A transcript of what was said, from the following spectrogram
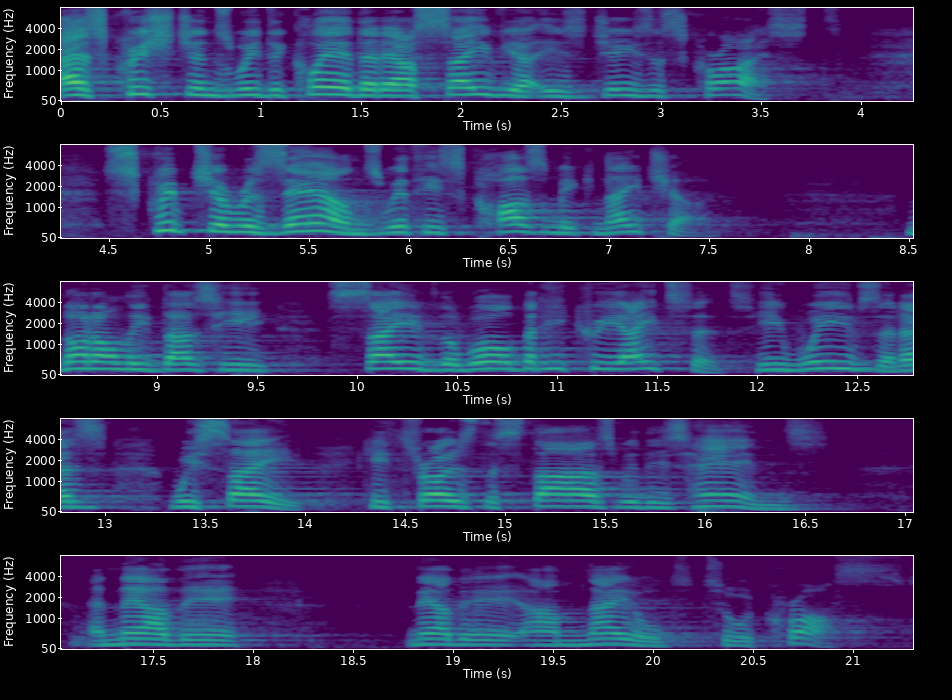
As Christians, we declare that our Saviour is Jesus Christ. Scripture resounds with his cosmic nature. Not only does he save the world, but he creates it, he weaves it. As we say, he throws the stars with his hands, and now they're, now they're um, nailed to a cross.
